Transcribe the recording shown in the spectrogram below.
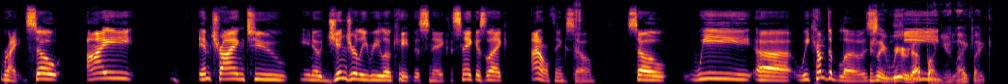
Right. So I am trying to, you know, gingerly relocate the snake. The snake is like, I don't think so. So we uh we come to blows. Actually reared He- up on you, like like.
